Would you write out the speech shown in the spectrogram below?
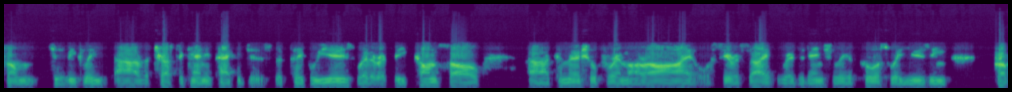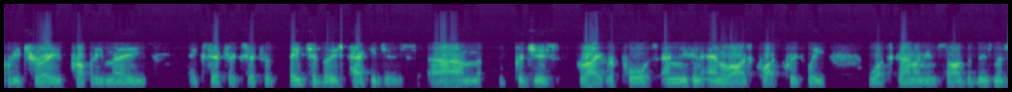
from typically uh, the trust accounting packages that people use, whether it be console, uh, commercial for MRI, or Cirrus 8. Residentially, of course, we're using Property Tree, Property Me, etc., etc. Each of these packages um, produce great reports, and you can analyse quite quickly what's going on inside the business.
